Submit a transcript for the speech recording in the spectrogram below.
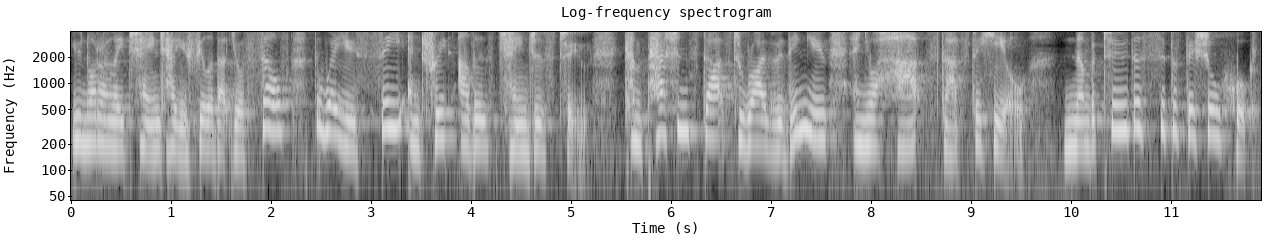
you not only change how you feel about yourself, the way you see and treat others changes too. Compassion starts to rise within you and your heart starts to heal. Number two, the superficial hook.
